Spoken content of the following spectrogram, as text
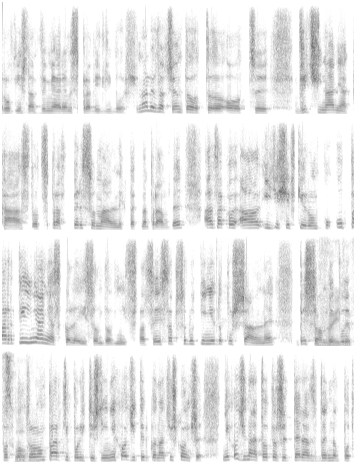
również nad wymiarem sprawiedliwości. No ale zaczęto od, od wycinania kast, od spraw personalnych tak naprawdę, a, zako- a idzie się w kierunku upartyjniania z kolei sądownictwa, co jest absolutnie niedopuszczalne, by sądy były pod kontrolą partii politycznej. Nie chodzi tylko na, już kończę, nie chodzi na to, to że teraz będą pod,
